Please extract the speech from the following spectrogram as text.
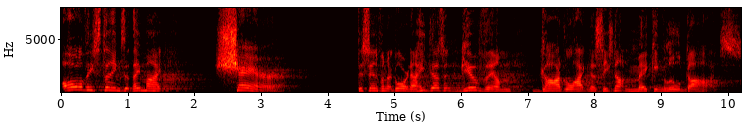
All of these things that they might share this infinite glory. Now, He doesn't give them God likeness, He's not making little gods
